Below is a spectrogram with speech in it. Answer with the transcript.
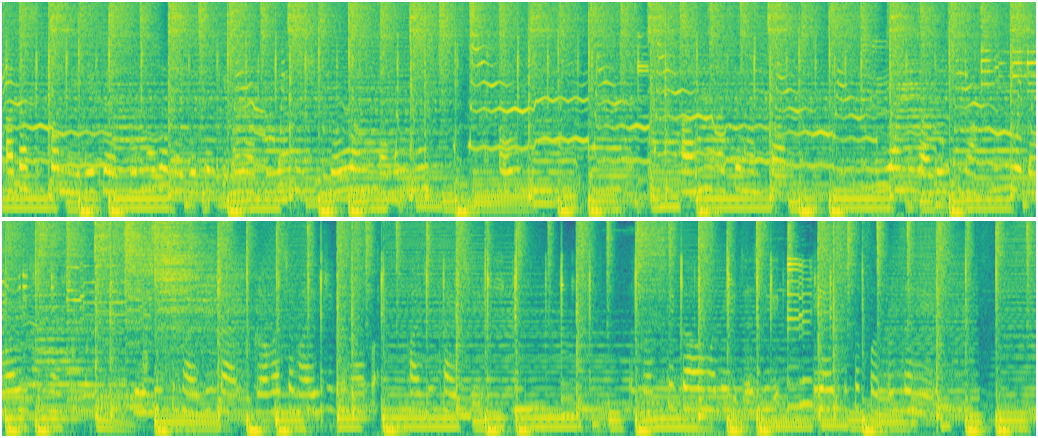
आता पण नैवेद्य पूर्णाचा नैवेद्य केला जातो या दिवशी गहू आणि तांदूळ आणि असे म्हणतात आम्ही गाजरची भाकरी व गव्हाची भाजी भेंडीची भाजी काय गव्हाच्या भाजीची गव्हा- भाजी खायची प्रत्येक गावामध्ये जशी आहे तसं पद्धत आहे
